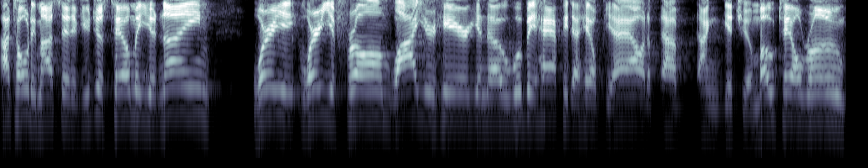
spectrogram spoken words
I told him, I said, if you just tell me your name, where you where you from, why you're here. You know, we'll be happy to help you out. I, I, can get you a motel room.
